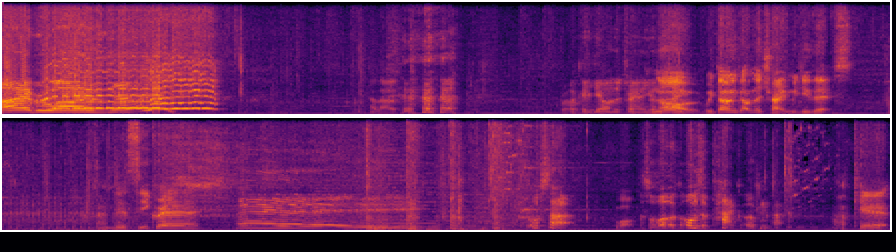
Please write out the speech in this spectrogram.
Hi everyone. Hello. okay, get on the train. You're on No, we don't get on the train. We do this. And the secret. Hey. What's that? What? That's a whole. Oh, it's a pack. Open the pack. Packet.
